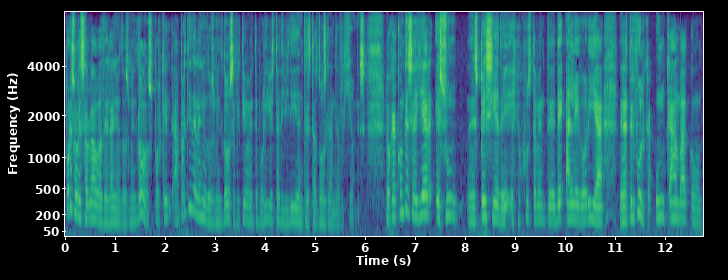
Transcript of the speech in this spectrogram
por eso les hablaba del año 2002, porque a partir del año 2002 efectivamente Bolivia está dividida entre estas dos grandes regiones. Lo que acontece ayer es una especie de, justamente, de alegoría de la trifulca, un camba con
